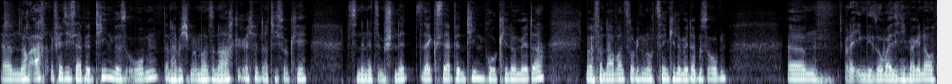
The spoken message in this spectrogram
Ähm, noch 48 Serpentinen bis oben. Dann habe ich mir immer so nachgerechnet, dachte ich so, okay, das sind dann jetzt im Schnitt sechs Serpentinen pro Kilometer. Weil von da waren es, glaube ich, nur noch 10 Kilometer bis oben. Ähm, oder irgendwie so, weiß ich nicht mehr genau.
